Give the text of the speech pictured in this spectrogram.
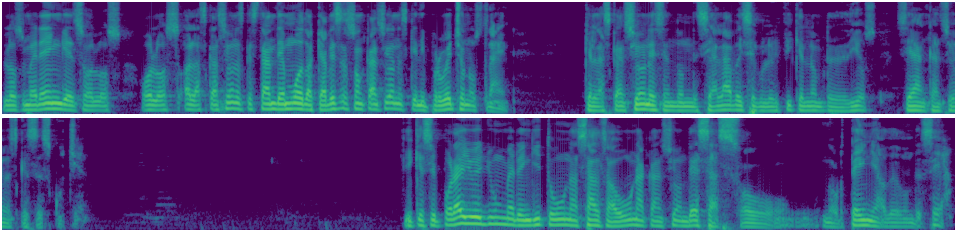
los merengues o, los, o, los, o las canciones que están de moda, que a veces son canciones que ni provecho nos traen, que las canciones en donde se alaba y se glorifica el nombre de Dios sean canciones que se escuchen. Y que si por ahí hay un merenguito, una salsa o una canción de esas, o norteña o de donde sea,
